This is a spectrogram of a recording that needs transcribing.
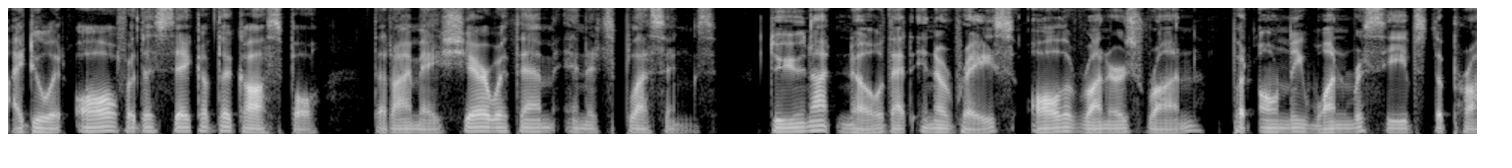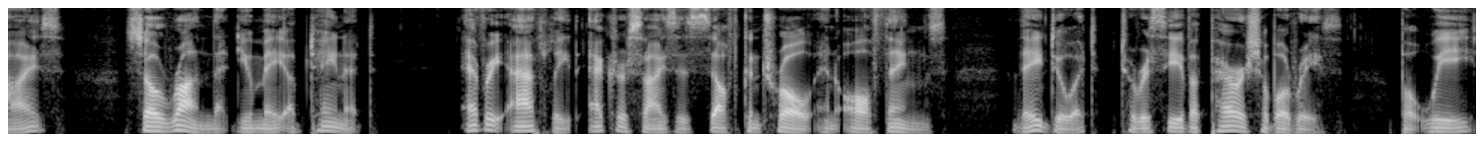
I do it all for the sake of the gospel, that I may share with them in its blessings. Do you not know that in a race all the runners run, but only one receives the prize? So run that you may obtain it. Every athlete exercises self control in all things. They do it to receive a perishable wreath, but we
